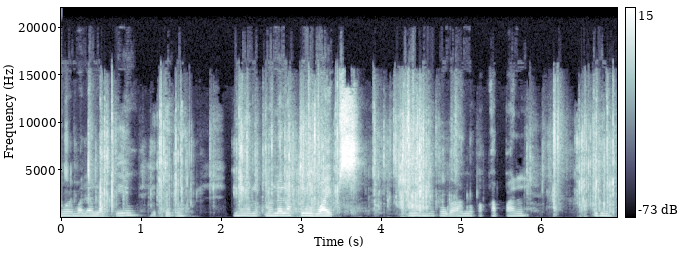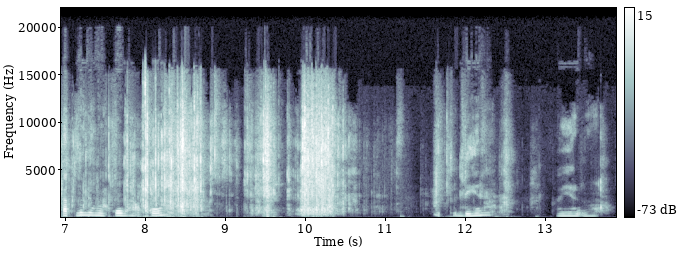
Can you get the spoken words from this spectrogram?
mga malalaking. Ito oh. Mga malalaking wipes. Yan kung gaano kakapal. Yan, tatlo yung nakuha ko. Ito din. Ayan oh.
